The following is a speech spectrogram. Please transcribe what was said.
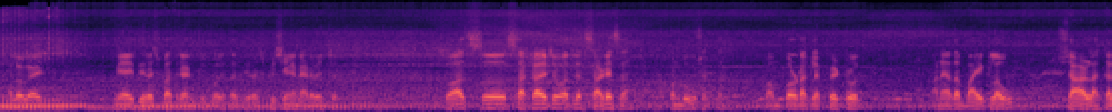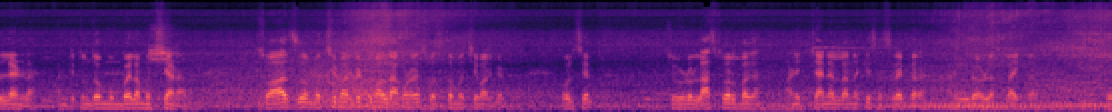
हॅलो गाईड मी आहे धीरज पात्रे आणि तुम्ही बघता Dheeraj fishing and adventure so आज सकाळच्या वाजल्या साडेसहा आपण बघू शकता. पंपावर टाकल्या पेट्रोल आणि आता बाईक लावू शाळला कल्याणला. तिथून जाऊन मुंबईला मच्छी आणा सो आज मच्छी मार्केट तुम्हाला दाखवणार आहे स्वस्त मच्छी मार्केट होलसेल सो व्हिडिओ लास्टवर बघा आणि चॅनलला नक्की सबस्क्राईब करा आणि व्हिडिओ आवडल्यास लाईक करा. सो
